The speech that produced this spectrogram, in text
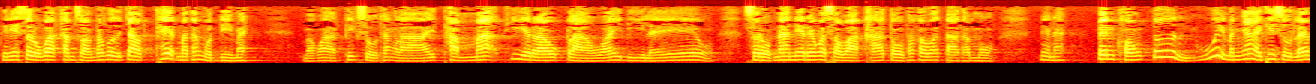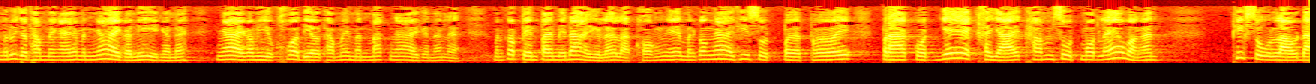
ทีนี้สรุปว่าคำสอนพระพุทธเจ้าเทศมาทั้งหมดดีไหม บอกว่าภิกษุทั้งหลาย ธรรมะที่เรากล่าวไว้ดีแล้ว สรุปนะนี่เรียกว่าสวากขาโตพระควตาธรรมโมเนี่ยนะเป็นของตื้นอุ้ยมันง่ายที่สุดแล้วไม่รู้จะทำยังไงให้มันง่ายกว่านี้อีกนะง่ายก็มีอยู่ข้อเดียวทำให้มันมักง่ายกันนั่นแหละ มันก็เป็นไปไม่ได้อยู่แล้วล่ะของเงี้ยมันก็ง่ายที่สุดเปิดเผย ปรากฏแยกขยายทำสุดหมดแล้วว่างั้น ภิกษุเหล่าใด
